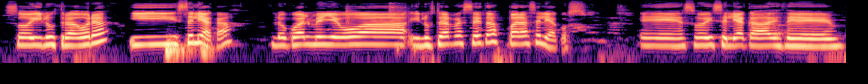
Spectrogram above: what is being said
soy ilustradora y celíaca, lo cual me llevó a ilustrar recetas para celíacos. Eh, soy celíaca desde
